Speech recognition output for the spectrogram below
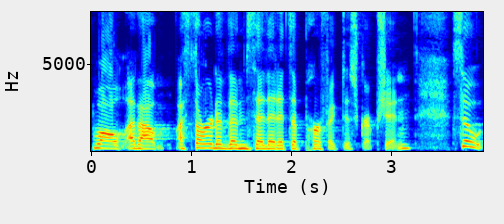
While about a third of them said that it's a perfect description. So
